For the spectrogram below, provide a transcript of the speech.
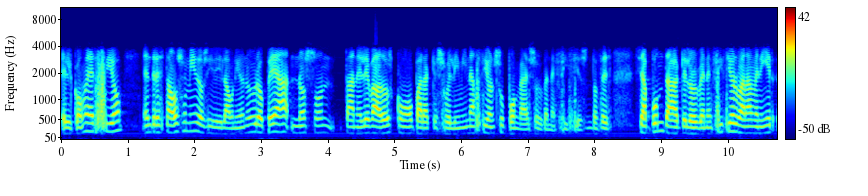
el comercio entre Estados Unidos y la Unión Europea no son tan elevados como para que su eliminación suponga esos beneficios. Entonces, se apunta a que los beneficios van a venir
